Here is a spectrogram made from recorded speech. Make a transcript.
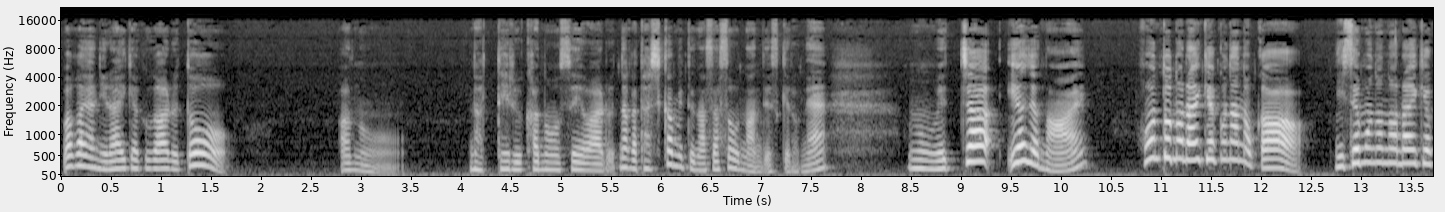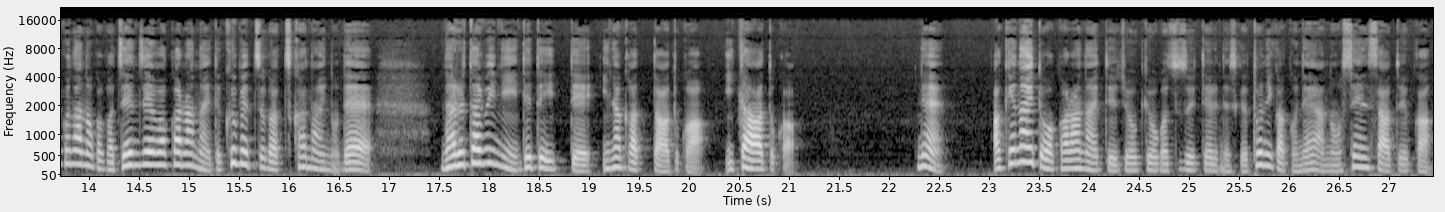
我が家に来客があるとあのなってる可能性はある。なんか確かめてなさそうなんですけどね。もうめっちゃ嫌じゃない？本当の来客なのか偽物の来客なのかが全然わからないって区別がつかないのでなるたびに出て行っていなかったとかいたとかね。開けないとわからないという状況が続いてるんですけどとにかくねあのセンサーというか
